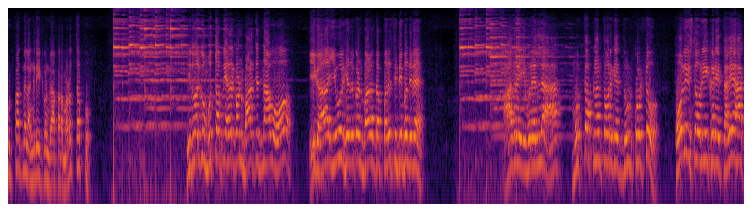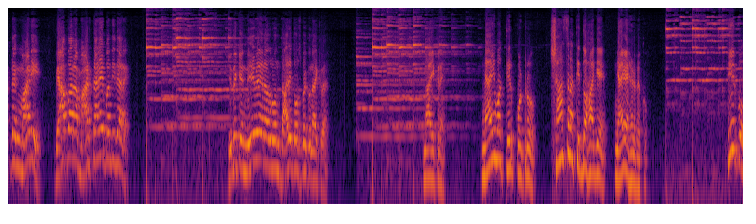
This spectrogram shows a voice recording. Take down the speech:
ಫುಟ್ಪಾತ್ ಮೇಲೆ ಅಂಗಡಿ ಇಟ್ಕೊಂಡು ವ್ಯಾಪಾರ ಮಾಡೋದು ತಪ್ಪು. ಇದುವರೆಗೂ ಮುತ್ತಪ್ಪಿಗೆ ಹೆದರ್ಕೊಂಡು ಬಾಳ್ತಿದ್ ನಾವು ಈಗ ಇವ್ರಿಗೆ ಹೆದರ್ಕೊಂಡು ಬಾಳಂತ ಪರಿಸ್ಥಿತಿ ಬಂದಿದೆ. ಆದ್ರೆ ಇವರೆಲ್ಲ ಮುತ್ತಪ್ಪನಂತವ್ರಿಗೆ ದುಡ್ಡು ಕೊಟ್ಟು ಪೊಲೀಸ್ನವ್ರು ಈ ಕಡೆ ತಲೆ ಹಾಕ್ದಂಗೆ ಮಾಡಿ ವ್ಯಾಪಾರ ಮಾಡ್ತಾನೆ ಬಂದಿದ್ದಾರೆ. ಇದಕ್ಕೆ ನೀವೇನಾದ್ರೂ ಒಂದು ದಾರಿ ತೋರಿಸ್ಬೇಕು ನಾಯಕರೇ. ನಾಯಕರೇ ನ್ಯಾಯವಾಗಿ ತೀರ್ಪು ಕೊಟ್ರು ಶಾಸನ ತಿದ್ದೋ ಹಾಗೆ ನ್ಯಾಯ ಹೇಳಬೇಕು. ತೀರ್ಪು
